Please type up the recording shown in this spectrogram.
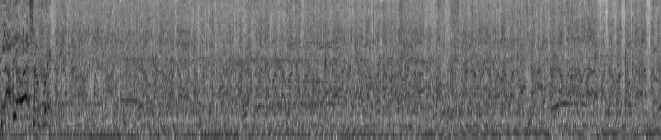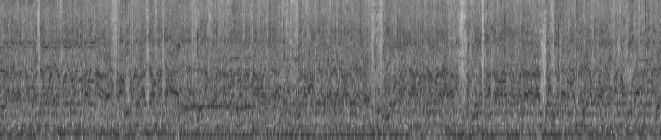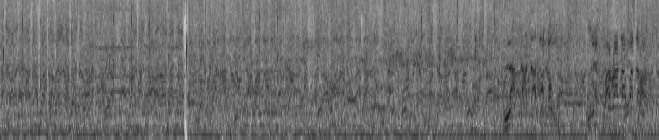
Clap your hands and pray. La da da da da. Le parada bada.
